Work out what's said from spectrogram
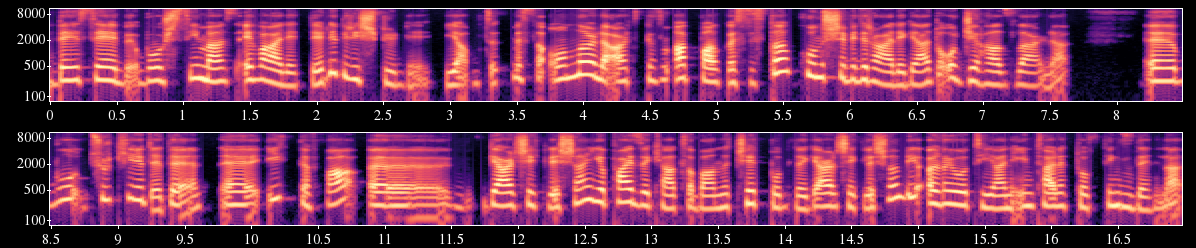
BSB, Bosch Siemens ev aletleriyle bir işbirliği yaptık. Mesela onlarla artık bizim Akbank asistan konuşabilir hale geldi o cihazlarla. E, bu Türkiye'de de e, ilk defa e, gerçekleşen yapay zeka tabanlı chatbot ile gerçekleşen bir IoT yani Internet of Things denilen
